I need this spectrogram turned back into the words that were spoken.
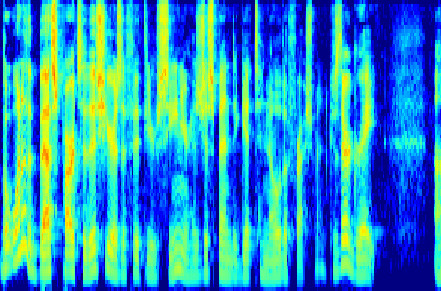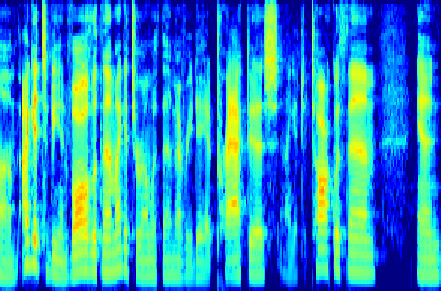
But one of the best parts of this year as a fifth year senior has just been to get to know the freshmen because they're great. Um, I get to be involved with them. I get to run with them every day at practice, and I get to talk with them. And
